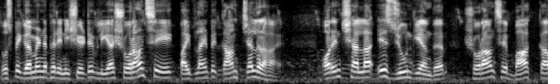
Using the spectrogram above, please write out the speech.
تو اس پہ گورنمنٹ نے پھر انیشیٹو لیا۔ شوران سے ایک پائپ لائن پہ کام چل رہا ہے۔ اور انشاءاللہ اس جون کے اندر شوران سے باغ کا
